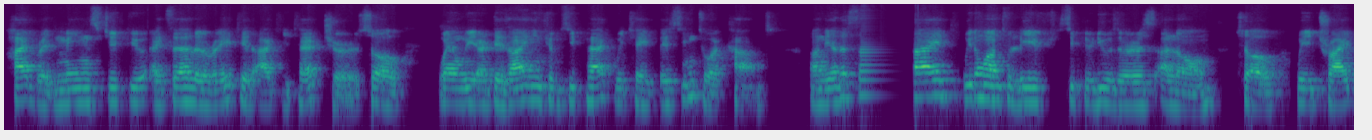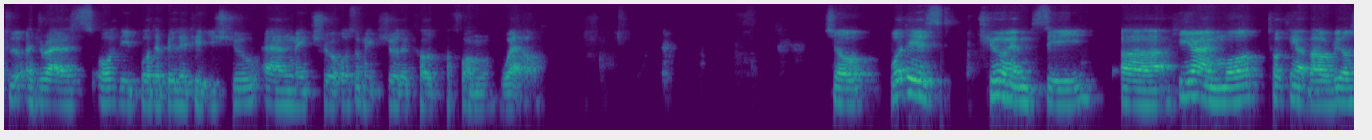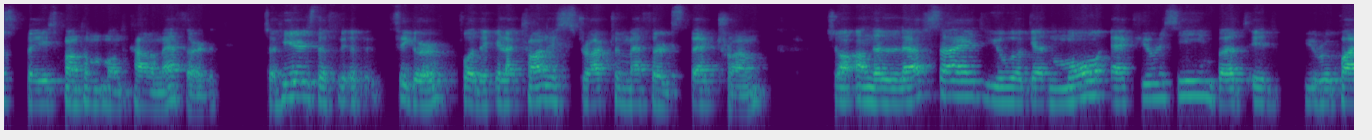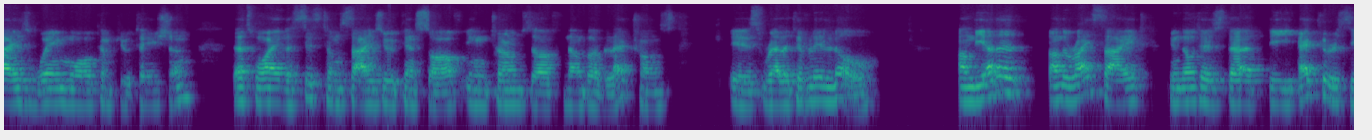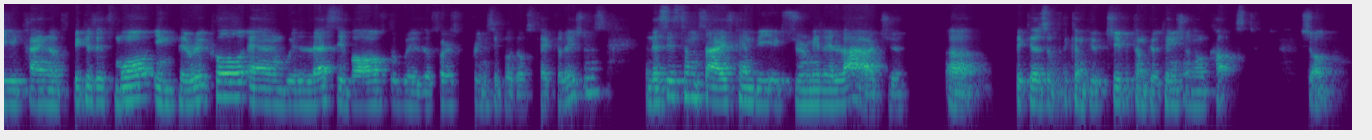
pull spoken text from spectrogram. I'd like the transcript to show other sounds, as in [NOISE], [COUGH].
hybrid, means GPU accelerated architecture. So when we are designing QMC pack, we take this into account. On the other side, we don't want to leave CPU users alone. So we try to address all the portability issue and make sure also make sure the code perform well. So what is QMC? Uh, here I'm more talking about real space quantum Monte Carlo method. So here's the figure for the electronic structure method spectrum. So on the left side, you will get more accuracy, but it, requires way more computation. That's why the system size you can solve in terms of number of electrons is relatively low. On the other, on the right side, you notice that the accuracy kind of, because it's more empirical and with less evolved with the first principle of those calculations, and the system size can be extremely large uh, because of the compute, cheap computational cost. So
